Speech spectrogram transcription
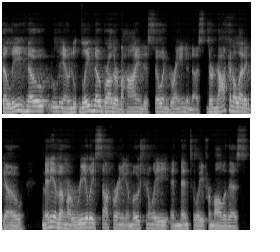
the leave no, you know, leave no brother behind is so ingrained in us. They're not going to let it go many of them are really suffering emotionally and mentally from all of this.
